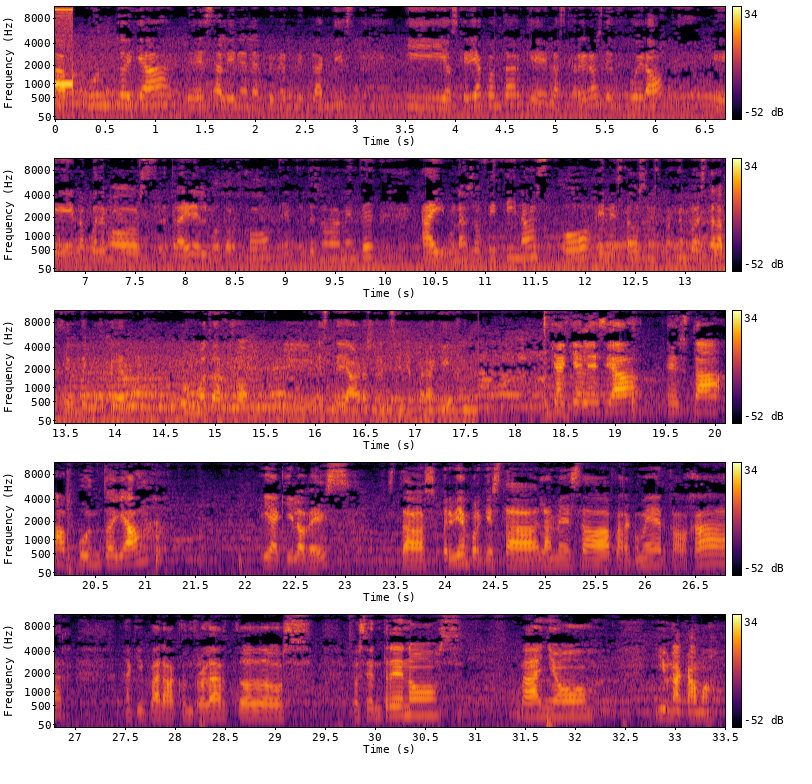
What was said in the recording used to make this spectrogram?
a punto ya de salir en el primer free practice y os quería contar que las carreras de fuera eh, no podemos traer el motorhome, entonces normalmente hay unas oficinas o en Estados Unidos, por ejemplo, está la opción de coger un motorhome y este ahora os lo enseño por aquí. Que aquí Alex ya está a punto ya y aquí lo veis. Está súper bien porque está la mesa para comer, trabajar, aquí para controlar todos los entrenos, baño y una cama.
